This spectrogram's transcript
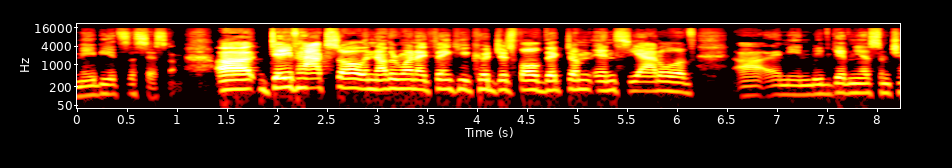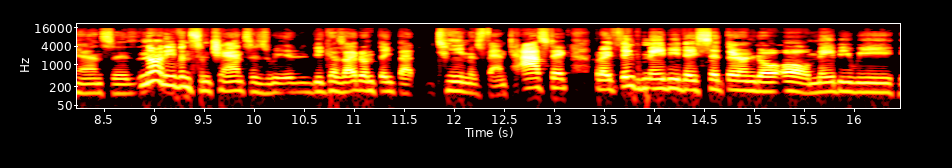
maybe it's the system. Uh, Dave Hakstol, another one. I think he could just fall victim in Seattle. Of, uh, I mean, we've given you some chances, not even some chances, we, because I don't think that team is fantastic. But I think maybe they sit there and go, oh, maybe we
